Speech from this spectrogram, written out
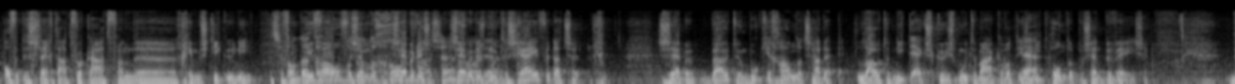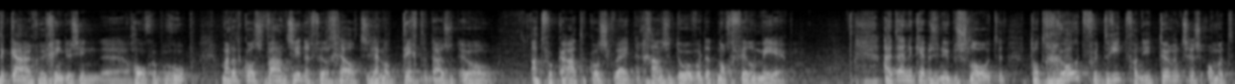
Of het een slechte advocaat van de Gymnastiekunie. Ze vond dat In ieder geval, ze, grond ze hebben dus, was, ze hebben dus de- moeten schrijven dat ze... Ze hebben buiten hun boekje gehandeld. Ze hadden louter niet de excuus moeten maken, want het is Ja. niet 100% bewezen. De KNGU ging dus in eh, hoger beroep. Maar dat kost waanzinnig veel geld. Ze zijn al 30.000 euro advocatenkosten kwijt. En gaan ze door, wordt het nog veel meer. Uiteindelijk hebben ze nu besloten, tot groot verdriet van die turnsters... om het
